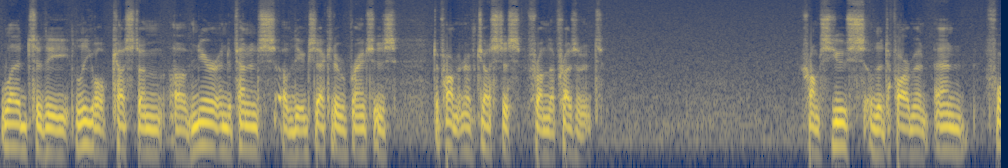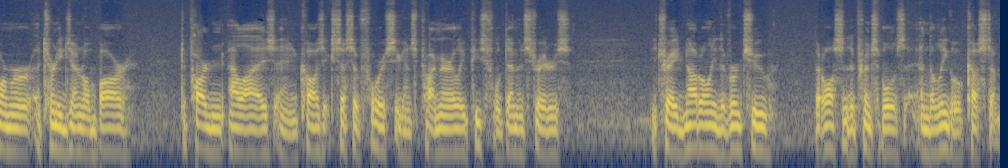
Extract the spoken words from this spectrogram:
led to the legal custom of near independence of the executive branch's Department of Justice from the President. Trump's use of the department and former Attorney General Barr to pardon allies and cause excessive force against primarily peaceful demonstrators betrayed not only the virtue but also the principles and the legal custom.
